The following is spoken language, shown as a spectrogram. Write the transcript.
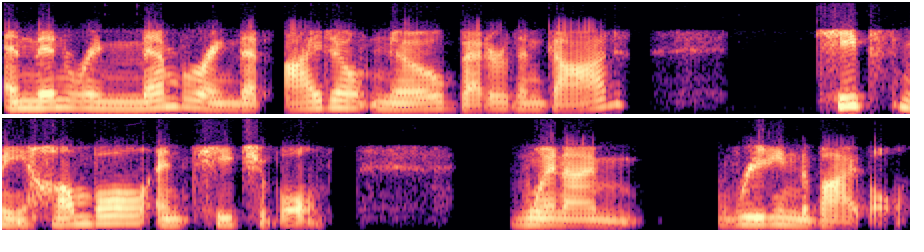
and then remembering that I don't know better than God keeps me humble and teachable when I'm reading the Bible.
